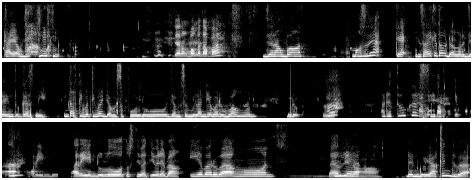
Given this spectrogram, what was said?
kayak bangun, Jarang banget apa? jarang banget. Maksudnya kayak misalnya kita udah ngerjain tugas nih, ntar tiba-tiba jam 10, jam 9 dia baru bangun. Baru, Iya. hah? Ada tugas harus ya? kita hariin dulu Hariin dulu, terus tiba-tiba dia bilang, iya baru bangun. Baru dia Iya. nongol. Dan gue yakin juga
